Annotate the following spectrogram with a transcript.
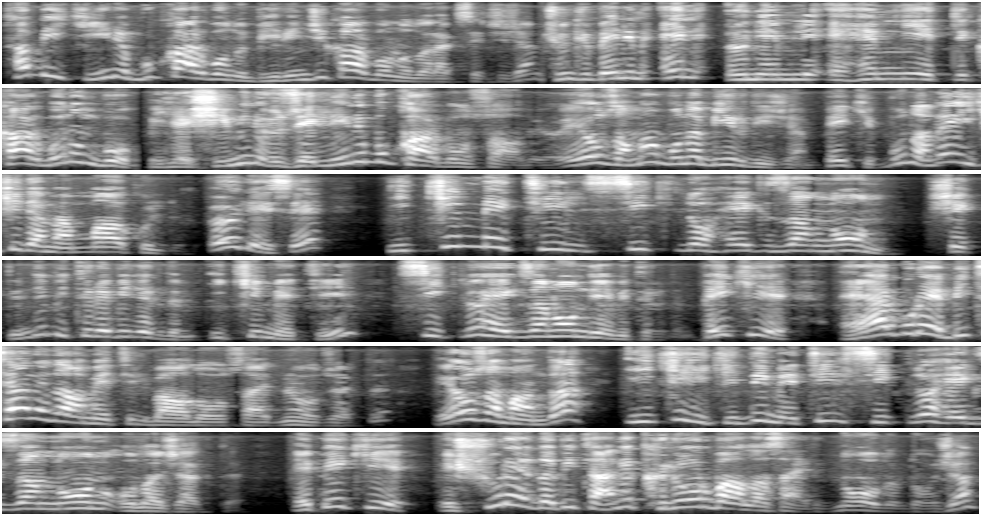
Tabii ki yine bu karbonu birinci karbon olarak seçeceğim. Çünkü benim en önemli, ehemmiyetli karbonum bu. Bileşimin özelliğini bu karbon sağlıyor. E o zaman buna 1 diyeceğim. Peki buna da 2 demem makuldür. Öyleyse 2 metil sikloheksanon şeklinde bitirebilirdim. 2 metil sikloheksanon diye bitirdim. Peki eğer buraya bir tane daha metil bağlı olsaydı ne olacaktı? E o zaman da 2,2 dimetil sikloheksanon olacaktı. E peki e şuraya da bir tane klor bağlasaydık ne olurdu hocam?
